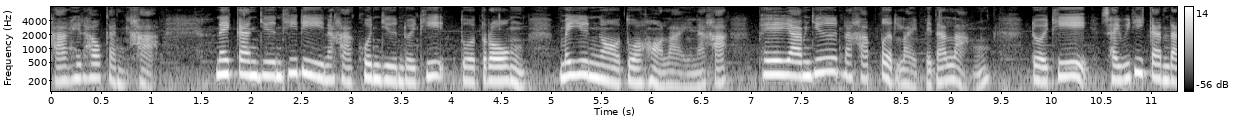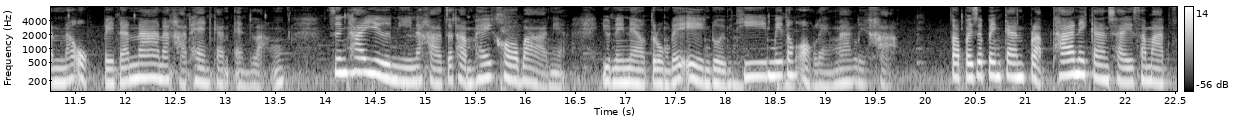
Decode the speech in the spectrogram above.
ข้างให้เท่ากันค่ะ ในการยืนที่ดีนะคะ ควรยืนโดยที่ตัวตรง ไม่ยืนงอตัวห่อไหล่นะคะ พยายามยืดนะคะ เปิดไหล่ไปด้านหลัง โดยที่ใช้วิธีการดันหน้าอกไปด้านหน้านะคะ แทนการแอนหลัง ซึ่งท่ายืนนี้นะคะ จะทำให้คอบ่าเนี่ยอยู่ในแนวตรงได้เองโดยที่ไม่ต้องออกแรงมากเลยค่ะ ต่อไปจะเป็นการปรับท่าในการใช้สมาร์ทโฟ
